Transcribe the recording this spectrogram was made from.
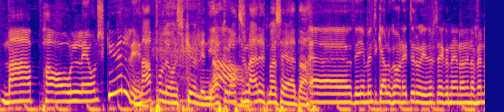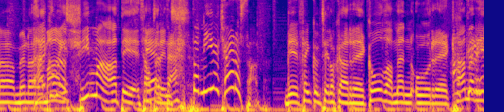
Napoleon skjöli. Napoleon skjölin, Já. okkur áttu svona erfitt með að segja þetta Uh, því ég myndi ekki alveg hvað hann heitir og ég þurfti einhvern veginn að reyna að finna munið Það er komið að síma að þið Er þáttarins þetta nýja kærastan? Við fengum til okkar eh, góða menn úr eh, Kanari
